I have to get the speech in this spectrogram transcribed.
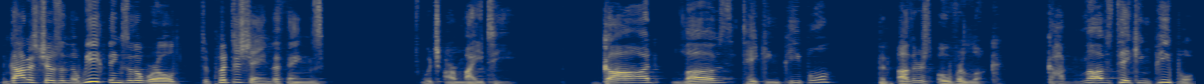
And God has chosen the weak things of the world to put to shame the things which are mighty. God loves taking people that others overlook. God loves taking people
